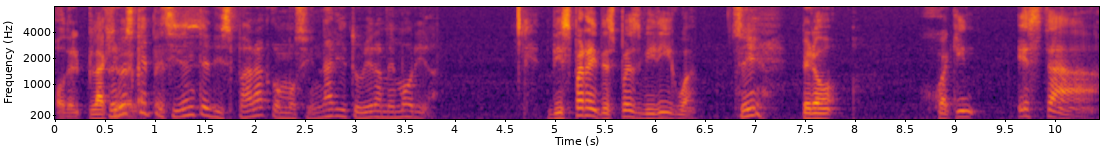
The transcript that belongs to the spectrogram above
o del plagio. pero es que el presidente dispara como si nadie tuviera memoria. Dispara y después virigua. Sí, Pero, Joaquín, esta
